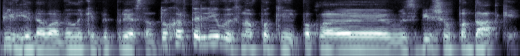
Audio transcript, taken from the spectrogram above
пільги давав великим підприємствам, то картелівих навпаки покла... е, збільшив податки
